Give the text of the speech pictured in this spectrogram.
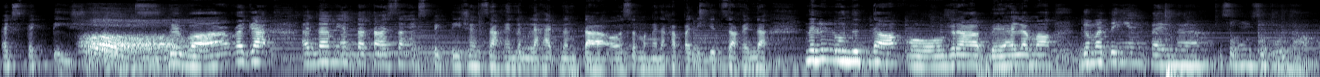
expectations. Diba? Kaya ang dami ang tataas ng expectation sa akin ng lahat ng tao, sa mga nakapaligid sa akin na nalulunod na ako. Grabe. Alam mo, dumating yung time na sukong-suko na ako.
